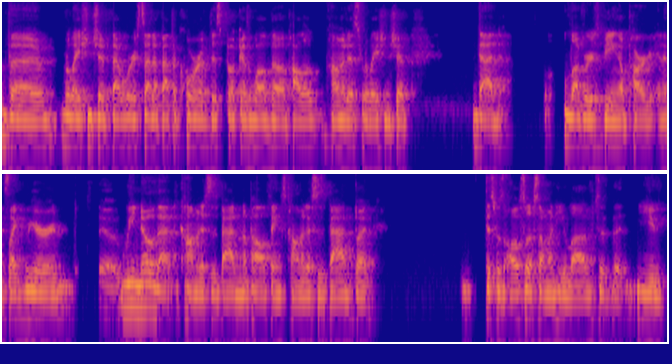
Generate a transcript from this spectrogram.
the relationship that were set up at the core of this book as well, the Apollo Commodus relationship that lovers being apart and it's like we're uh, we know that Commodus is bad and Apollo thinks Commodus is bad, but this was also someone he loved that you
